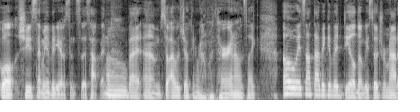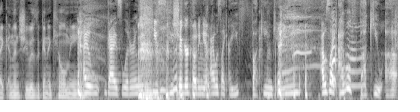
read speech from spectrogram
Well, she sent me a video since this happened. Oh. But um so I was joking around with her and I was like, "Oh, it's not that big of a deal. Don't be so dramatic." And then she was going to kill me. I guys literally he's he's sugarcoating it. I was like, "Are you fucking kidding me?" I was like, "I will fuck you up."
